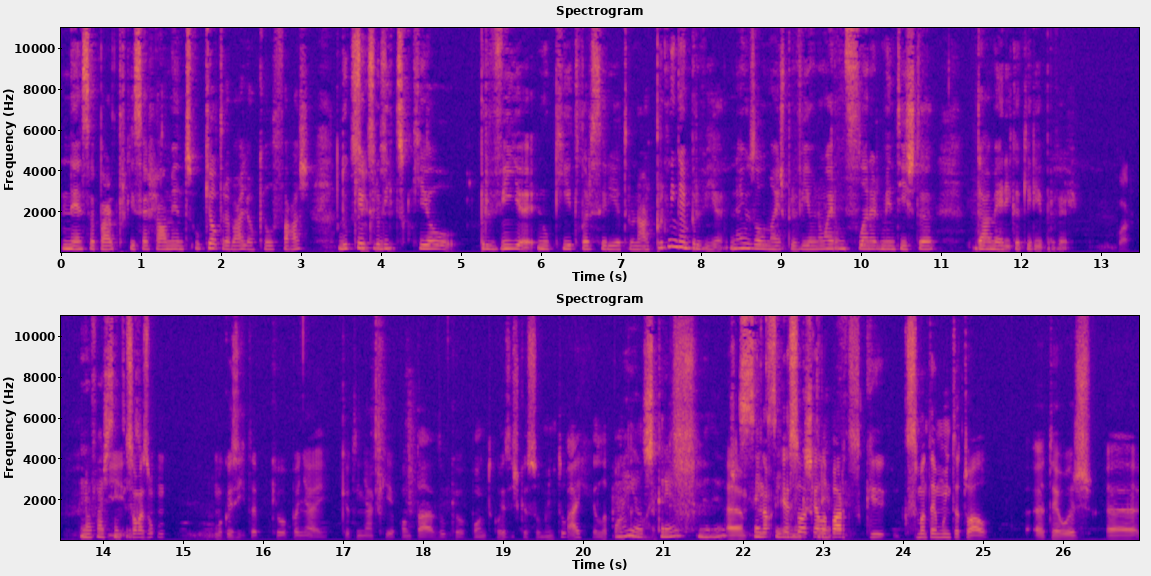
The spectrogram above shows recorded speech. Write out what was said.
nessa parte, porque isso é realmente o que ele trabalha, o que ele faz, do que Sim, sim, acredito que ele previa no que Hitler seria tornar. Porque ninguém previa, nem os alemães previam, não era um flanarmentista da América que iria prever. Claro. Não faz E sentido. só mais um- uma coisita que eu apanhei, que eu tinha aqui apontado, que eu aponto coisas que eu sou muito. Ai, ele aponta. Ai, ele é? escreve, meu Deus. Ah, sexy não, é só que aquela escreve. parte que, que se mantém muito atual até hoje, ah,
